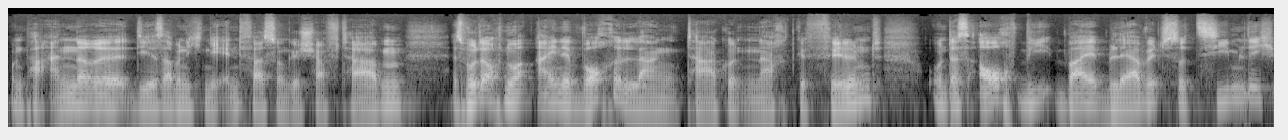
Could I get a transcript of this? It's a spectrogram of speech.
und ein paar andere, die es aber nicht in die Endfassung geschafft haben. Es wurde auch nur eine Woche lang Tag und Nacht gefilmt und das auch wie bei Blair Witch so ziemlich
